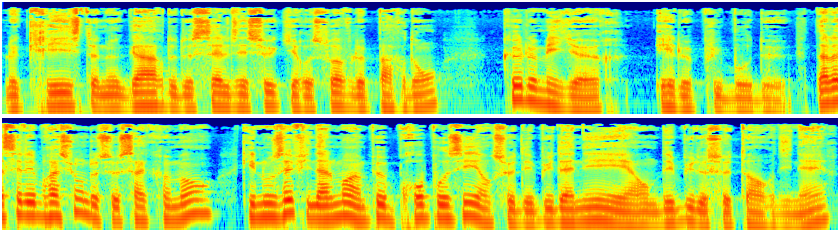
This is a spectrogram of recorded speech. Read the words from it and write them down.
le Christ ne garde de celles et ceux qui reçoivent le pardon que le meilleur et le plus beau d'eux. Dans la célébration de ce sacrement, qui nous est finalement un peu proposé en ce début d'année et en début de ce temps ordinaire,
